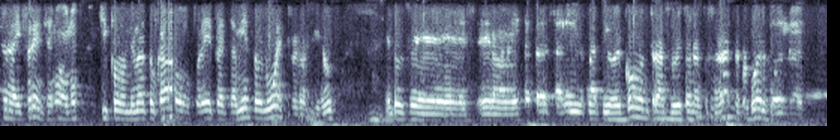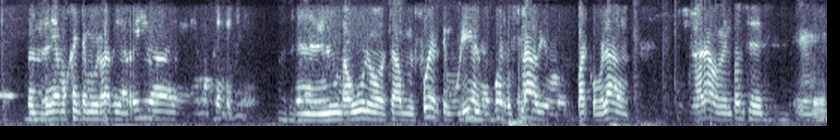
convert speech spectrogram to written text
es una diferencia, ¿no? En otro equipo donde me ha tocado, por ahí el planteamiento nuestro era así, ¿no? Entonces, era intentar salir rápido de contra, sobre todo en Antofagasta, me acuerdo, donde, donde teníamos gente muy rápida arriba, eh, teníamos gente que el 1 a 1 estaba muy fuerte, Muriel, me acuerdo, Flavio, Marco Volado, entonces eh,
